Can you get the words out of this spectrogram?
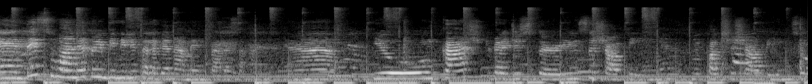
And this one, ito yung binili talaga namin para sa kanya. Yung cash register, yung sa shopping, yung pag-shopping. So,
